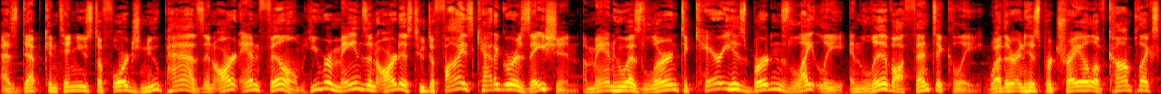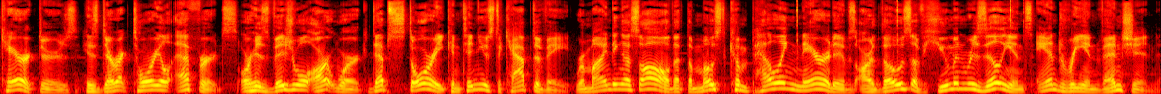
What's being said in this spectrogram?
As Depp continues to forge new paths in art and film, he remains an artist who defies categorization, a man who has learned to carry his burdens lightly and live authentically. Whether in his portrayal of complex characters, his directorial efforts, or his visual artwork, Depp's story continues to captivate, reminding us all that the most compelling narratives are those of human resilience and reinvention.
